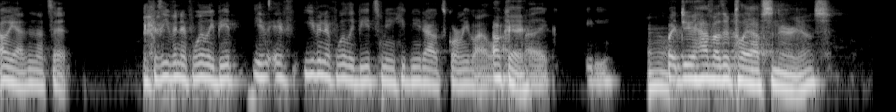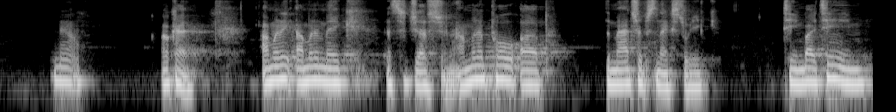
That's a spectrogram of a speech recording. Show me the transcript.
oh yeah, then that's it. Because even if Willie beat if, if even if Willie beats me, he'd need to outscore me by a lot, Okay. by like eighty. Wait, do you have other playoff scenarios? No. Okay. I'm gonna I'm gonna make a suggestion. I'm gonna pull up the matchups next week, team by team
